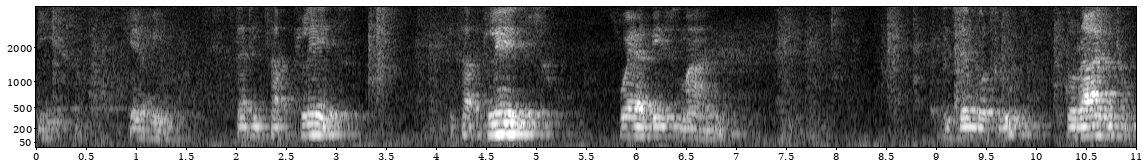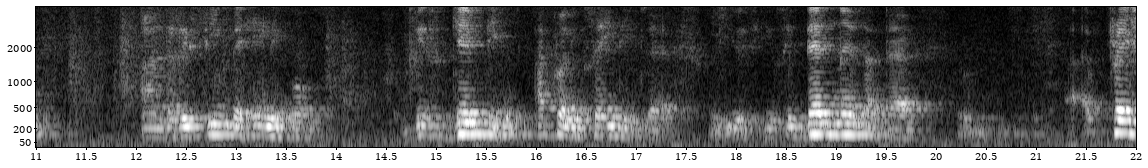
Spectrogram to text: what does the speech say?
Peace came. That it's a place, it's a place where this man is able to, to run to and receive the healing of this gaping, actually you said it, uh, you, you see deadness and uh, uh, fresh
